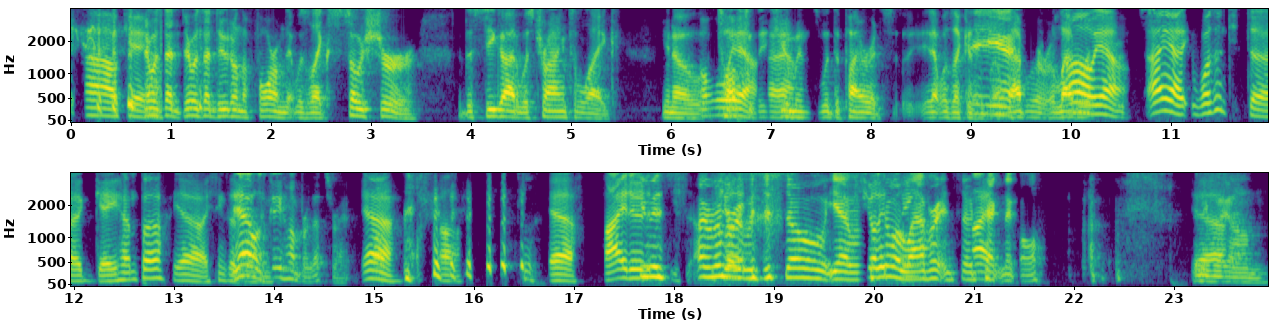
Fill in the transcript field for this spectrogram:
ah, okay. There was that there was that dude on the forum that was like so sure that the sea god was trying to like you know Oh, talk yeah, to the yeah. humans with the pirates. That was like his Yeah. elaborate elaborate. oh yeah, ruse. ah, yeah. Wasn't it uh, Gay Humper? Yeah, I think that. yeah, it was was him. Gay Humper. That's right. Yeah. Oh. yeah. Hi, dude. He was. I remember it was just so yeah, it was so listening, elaborate and so hi. technical. Anyway, Yeah. um,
